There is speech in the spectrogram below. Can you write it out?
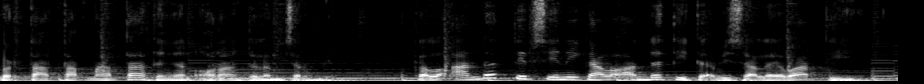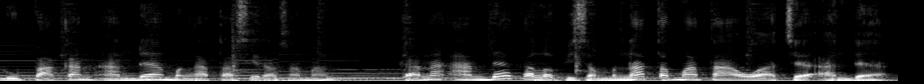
bertatap mata dengan orang dalam cermin. Kalau Anda tips ini kalau Anda tidak bisa lewati, lupakan Anda mengatasi rasa malu. Karena Anda kalau bisa menatap mata wajah Anda,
